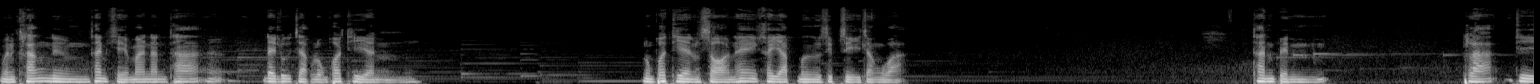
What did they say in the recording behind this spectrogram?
เหมือนครั้งหนึ่งท่านเขมานันทะได้รู้จักหลวงพ่อเทียน หลวงพ่อเทียนสอนให้ขยับมือสิบสี่จังหวะ ท่านเป็นพระที่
